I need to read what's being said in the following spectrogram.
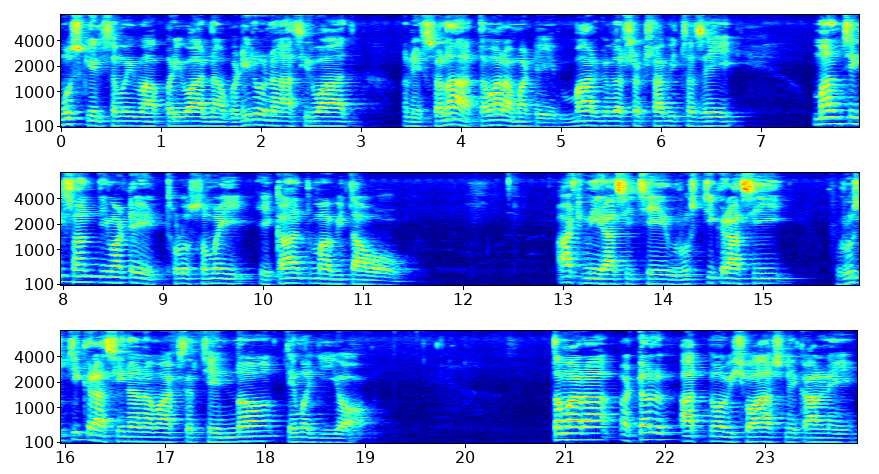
મુશ્કેલ સમયમાં પરિવારના વડીલોના આશીર્વાદ અને સલાહ તમારા માટે માર્ગદર્શક સાબિત થશે. માનસિક શાંતિ માટે થોડો સમય એકાંતમાં વિતાવો. આઠમી રાશિ છે વૃશ્ચિક રાશિ. વૃશ્ચિક રાશિના નામાક્ષર છે ન તેમજ ય. તમારા અટલ આત્મવિશ્વાસને કારણે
